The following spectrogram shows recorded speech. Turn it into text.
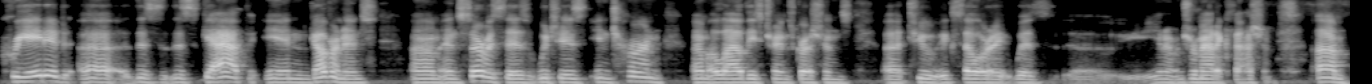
created uh, this this gap in governance um, and services, which is in turn um, allowed these transgressions uh, to accelerate with, uh, you know, dramatic fashion. Um,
